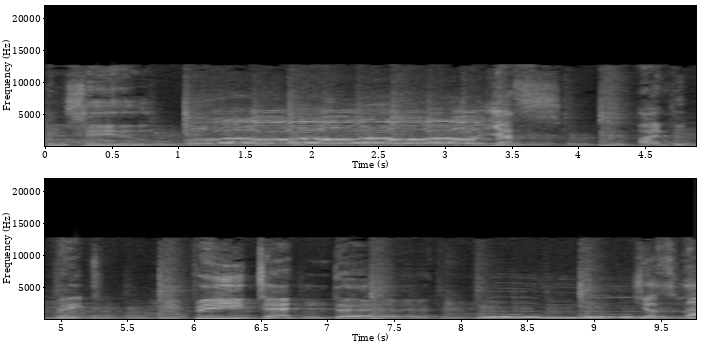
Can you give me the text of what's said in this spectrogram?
conceal. Oh, yes, I'm the great pretender. Just laughing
